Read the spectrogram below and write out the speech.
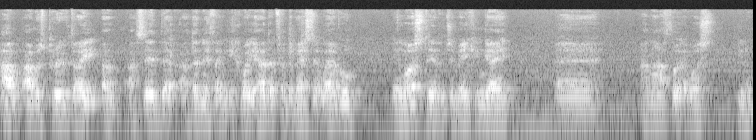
I, I was proved right. I, I said that I didn't think he quite had it for domestic level. He lost to the Jamaican guy, uh, and I thought he lost, you know,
